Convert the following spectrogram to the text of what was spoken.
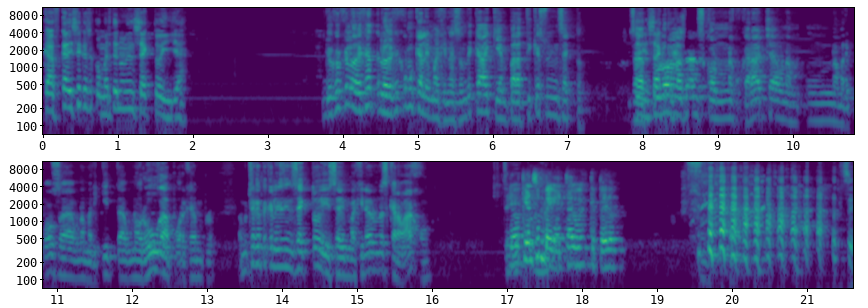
Kafka dice que se convierte en un insecto y ya. Yo creo que lo deja, lo deja como que a la imaginación de cada quien. Para ti, que es un insecto? O sea, Sí, tú lo relacionas con una cucaracha, una, una mariposa, una mariquita, una oruga, por ejemplo. Hay mucha gente que le dice insecto y se imagina un escarabajo. Sí. yo pienso en Vegeta, güey, qué pedo. Sí.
